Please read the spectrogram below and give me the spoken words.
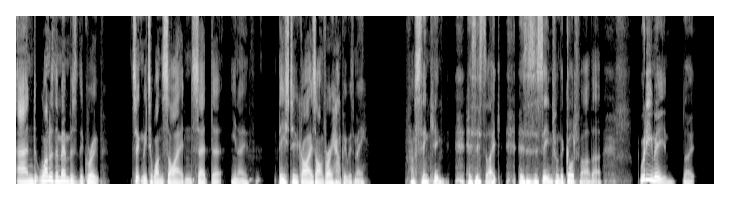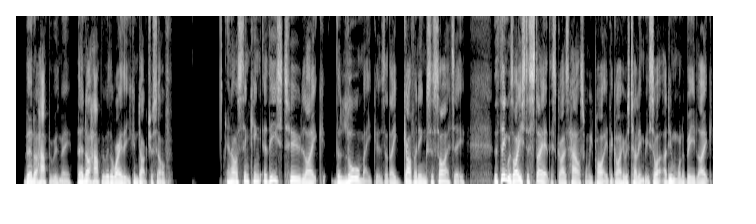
and one of the members of the group took me to one side and said that, you know, these two guys aren't very happy with me. I was thinking, is this like, is this a scene from The Godfather? What do you mean? Like, they're not happy with me. They're not happy with the way that you conduct yourself. And I was thinking, are these two like the lawmakers? Are they governing society? The thing was, I used to stay at this guy's house when we partied, the guy who was telling me. So I, I didn't want to be like,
